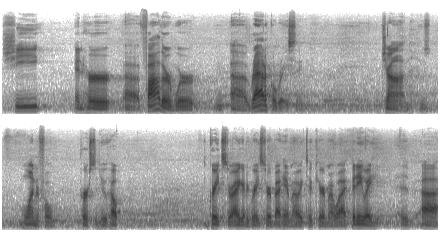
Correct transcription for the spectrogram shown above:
she and her uh, father were uh, radical racing. John, wonderful person who helped. Great story. I got a great story about him, how he took care of my wife. But anyway, uh,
